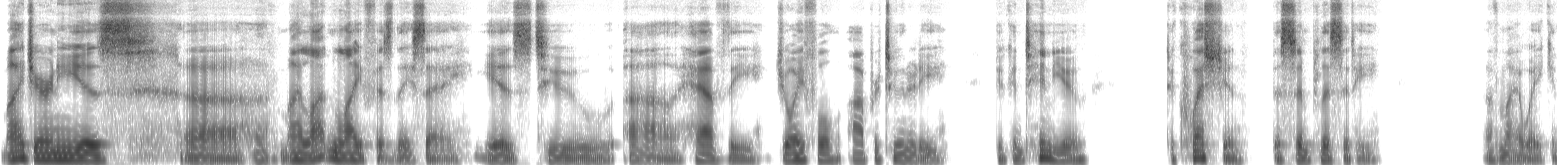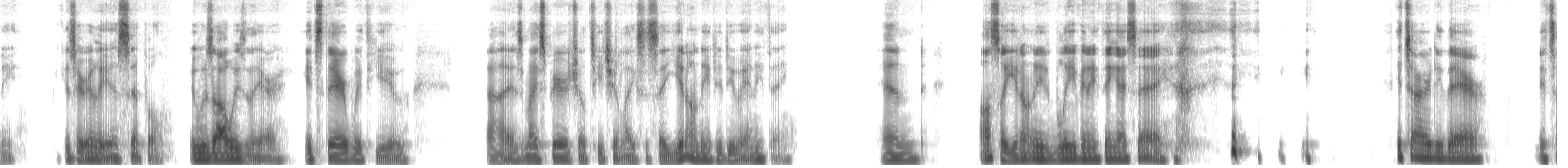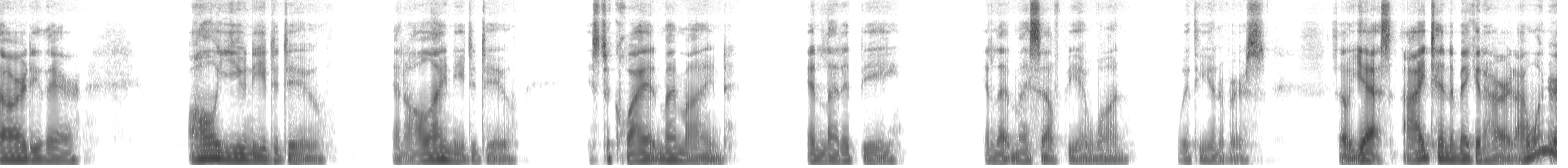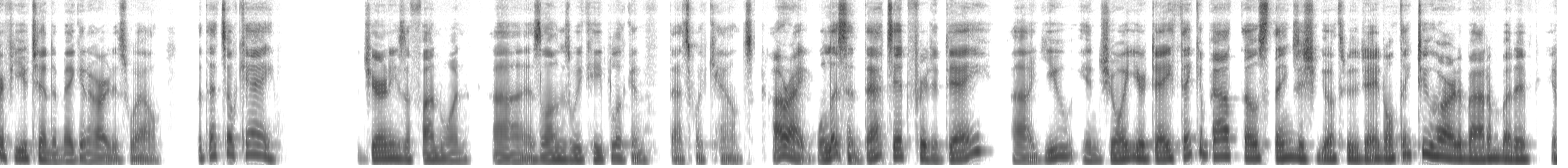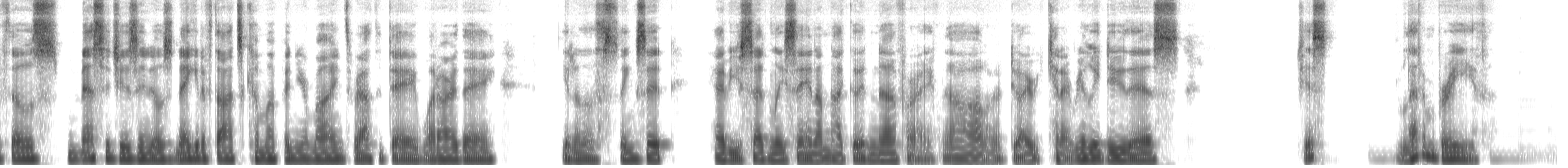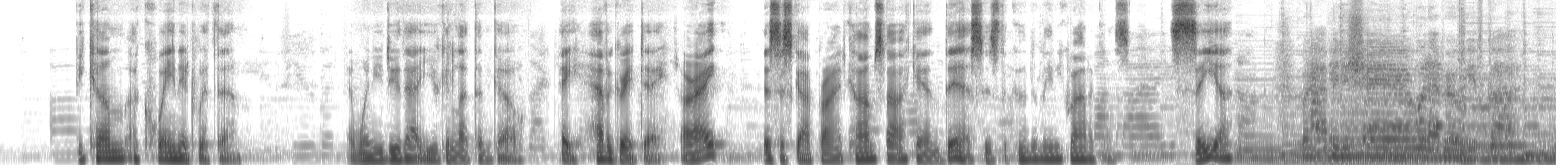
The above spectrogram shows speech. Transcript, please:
my journey is uh, my lot in life, as they say, is to uh, have the joyful opportunity to continue to question the simplicity of my awakening because it really is simple. It was always there, it's there with you. Uh, as my spiritual teacher likes to say, you don't need to do anything. And also, you don't need to believe anything I say. it's already there. It's already there. All you need to do, and all I need to do, is to quiet my mind and let it be and let myself be at one with the universe. So, yes, I tend to make it hard. I wonder if you tend to make it hard as well, but that's okay. The journey is a fun one. Uh, as long as we keep looking, that's what counts. All right. Well, listen, that's it for today. Uh, you enjoy your day. Think about those things as you go through the day. Don't think too hard about them. But if if those messages and those negative thoughts come up in your mind throughout the day, what are they? You know, those things that have you suddenly saying, "I'm not good enough," or "I oh, do I can I really do this?" Just let them breathe. Become acquainted with them and when you do that, you can let them go. Hey, have a great day. All right? This is Scott Bryant Comstock, and this is the Kundalini Chronicles. See ya. We're happy to share whatever we've got.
